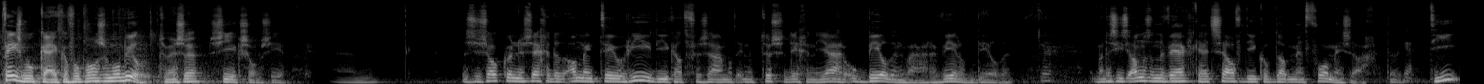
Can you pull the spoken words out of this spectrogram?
Facebook kijken of op onze mobiel. Tenminste, zie ik soms hier. Dus je zou kunnen zeggen dat al mijn theorieën die ik had verzameld in de tussenliggende jaren ook beelden waren, wereldbeelden. Ja. Maar dat is iets anders dan de werkelijkheid zelf die ik op dat moment voor mij zag. De- Ja. Die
